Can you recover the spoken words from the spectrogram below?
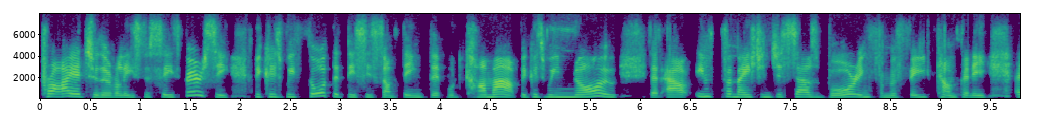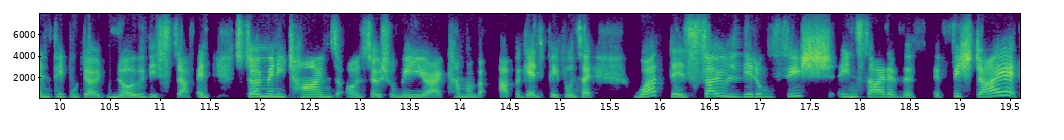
prior to the release of Seaspiracy because we thought that this is something that would come up because we know that our information just sounds boring from a feed company and people don't know this stuff. And so many times on social media, I come up against people and say, What? There's so little fish inside of the fish diet.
